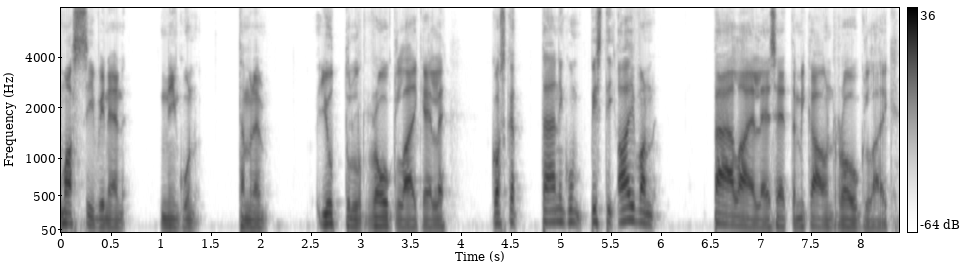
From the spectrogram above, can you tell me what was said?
massiivinen niin kuin, tämmöinen juttu roguelikeille, koska tämä niin kuin, pisti aivan päälailleen se, että mikä on roguelike.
